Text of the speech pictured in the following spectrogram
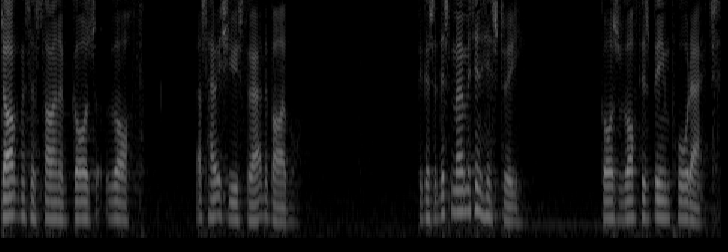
darkness a sign of God's wrath. That's how it's used throughout the Bible. Because at this moment in history, God's wrath is being poured out.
